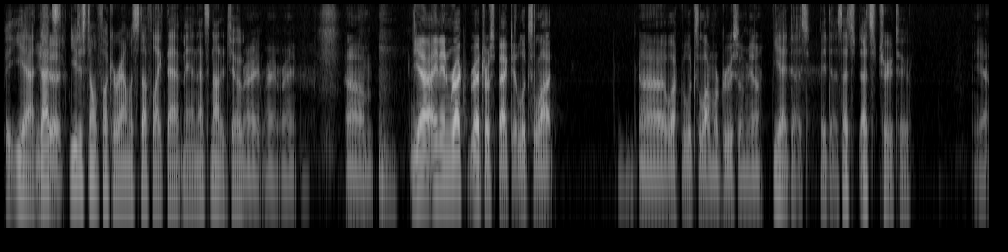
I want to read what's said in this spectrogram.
yeah, You that's should. you just don't fuck around with stuff like that, man. That's not a joke. Right, right, right. Um, yeah, and in rec- retrospect, it looks a lot. Uh, look, looks a lot more gruesome, you know. Yeah, it does. It does. That's that's true too. Yeah.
